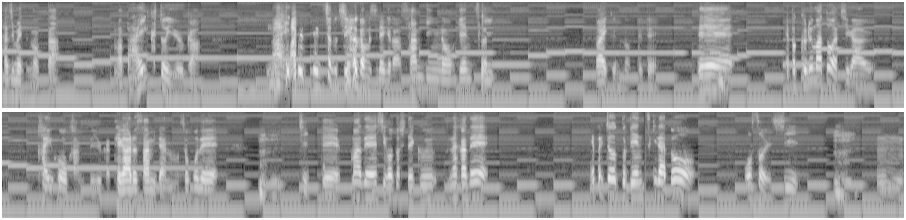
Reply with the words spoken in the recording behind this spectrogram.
初めて乗った、まあバイクというか、なバイクってちょっと違うかもしれんけど、三輪の原付バイクに乗ってて。で、やっぱ車とは違う開放感っていうか手軽さみたいなのもそこでうん。知って、まあで仕事していく中で、やっぱりちょっと原付だと遅いし、うん。うん、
